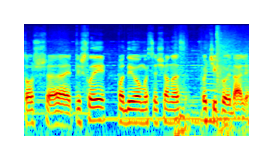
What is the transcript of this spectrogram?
Тож е, пішли, подивимося, що нас очікує далі.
